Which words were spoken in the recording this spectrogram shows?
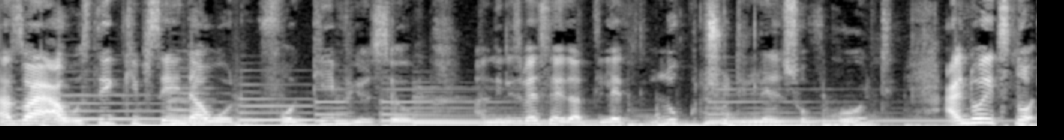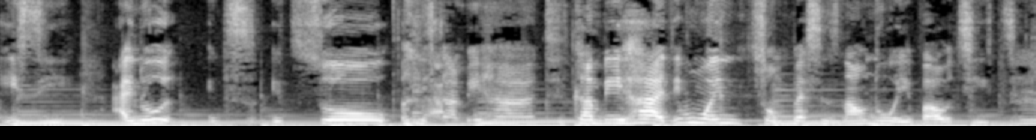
that's why I will still keep saying that word forgive yourself. And Elizabeth said that let look through the lens of God. I know it's not easy. I know it's it's so it can be hard. It can be hard, even when some persons now know about it. Mm.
